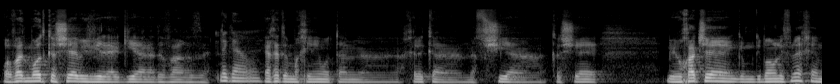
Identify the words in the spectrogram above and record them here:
הוא עבד מאוד קשה בשביל להגיע לדבר הזה. לגמרי. איך אתם מכינים אותם לחלק הנפשי הקשה, במיוחד שגם דיברנו לפני כן,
